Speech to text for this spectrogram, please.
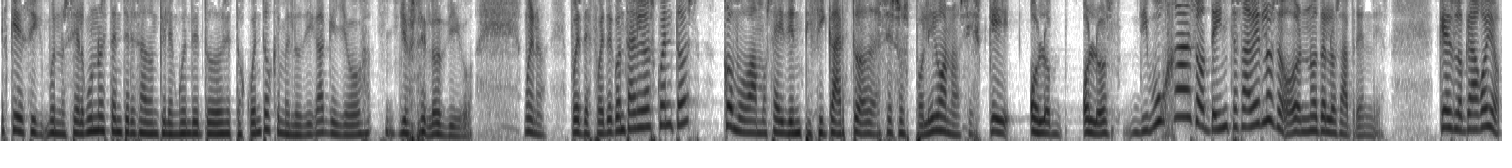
es que sí, bueno, si alguno está interesado en que le encuentre todos estos cuentos, que me lo diga, que yo, yo se los digo. Bueno, pues después de contarle los cuentos, ¿cómo vamos a identificar todos esos polígonos? Si es que o, los dibujas o te hinchas a verlos o no te los aprendes. ¿Qué es lo que hago yo?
